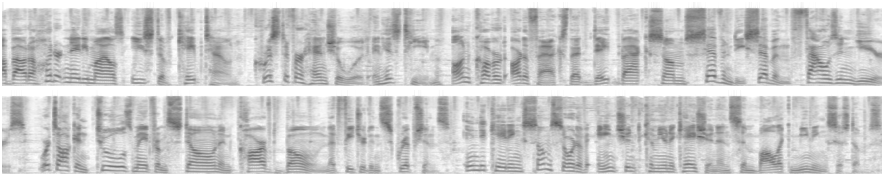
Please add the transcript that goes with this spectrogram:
About 180 miles east of Cape Town, Christopher Henshilwood and his team uncovered artifacts that date back some 77,000 years. We're talking tools made from stone and carved bone that featured inscriptions, indicating some sort of ancient communication and symbolic meaning systems.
